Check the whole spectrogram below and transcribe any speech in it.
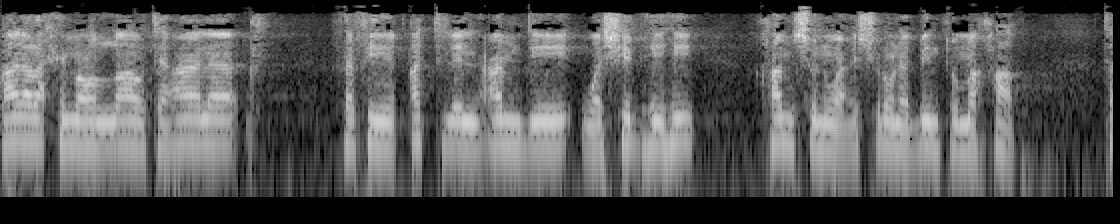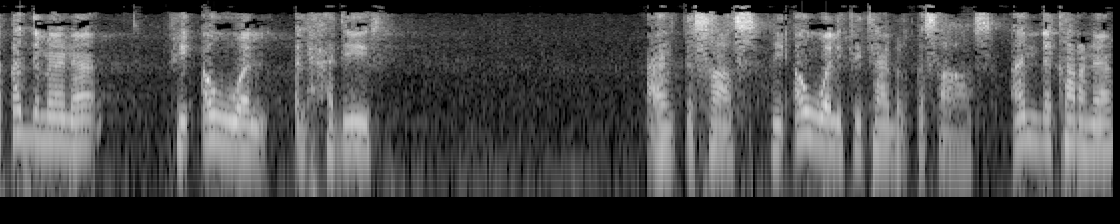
قال رحمه الله تعالى ففي قتل العمد وشبهه خمس وعشرون بنت مخاض. تقدم لنا في أول الحديث عن القصاص في أول كتاب القصاص أن ذكرنا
